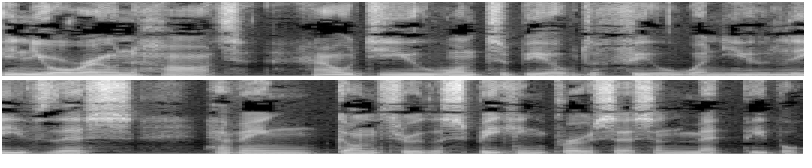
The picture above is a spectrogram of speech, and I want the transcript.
in your own heart, how do you want to be able to feel when you leave this, having gone through the speaking process and met people?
